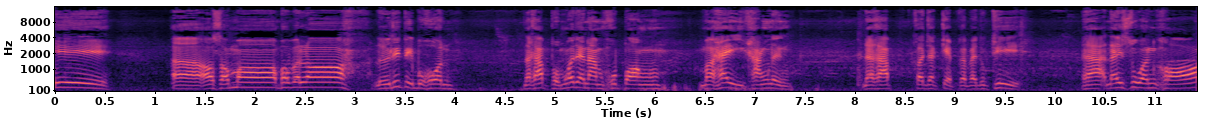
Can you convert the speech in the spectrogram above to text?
ที่อ่ออสมพบลหรือนิติบุคคลนะครับ ผมก็จะนำคูปองมาให้อีกครั้งหนึ่งนะครับ ก็จะเก็บกันไปทุกที่นะฮะในส่วนของ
